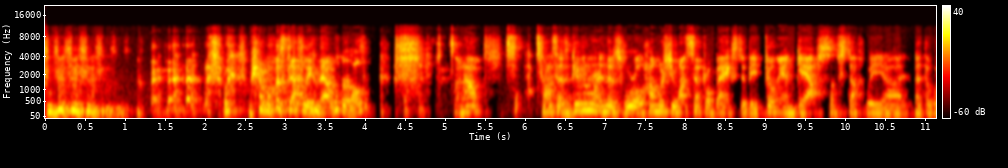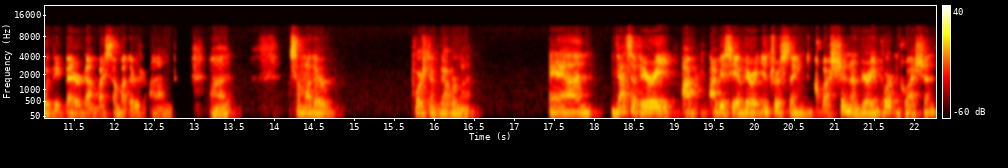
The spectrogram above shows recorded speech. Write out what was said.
we are most definitely in that world. so now someone says, given we're in this world, how much do you want central banks to be filling in gaps of stuff we uh, that would be better done by some other um, uh, some other portion of government? And that's a very obviously a very interesting question, a very important question.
